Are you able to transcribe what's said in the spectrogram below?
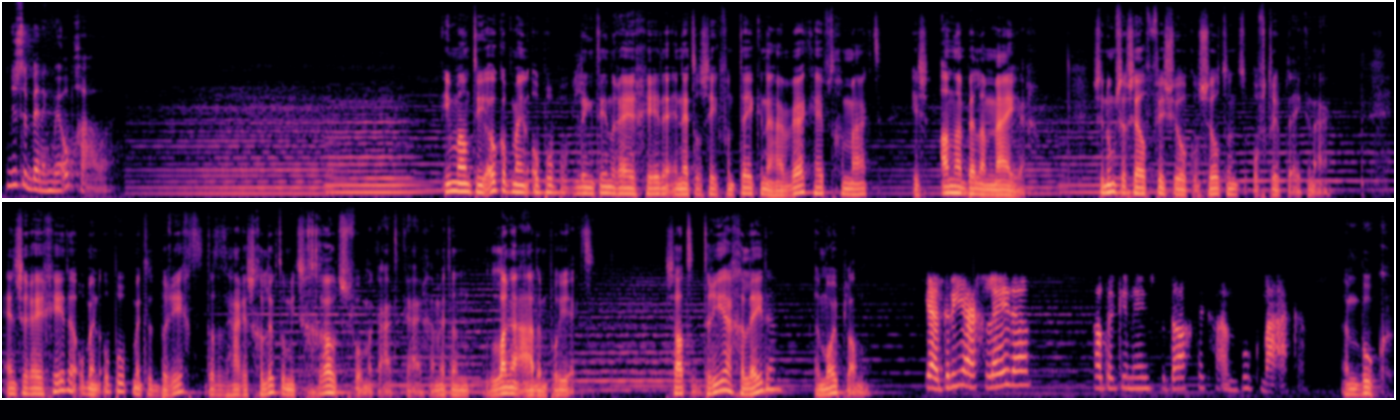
Dus daar ben ik mee opgehouden. Iemand die ook op mijn oproep op LinkedIn reageerde en net als ik van tekenen haar werk heeft gemaakt, is Annabella Meijer. Ze noemt zichzelf visual consultant of striptekenaar. En ze reageerde op mijn oproep met het bericht dat het haar is gelukt om iets groots voor elkaar te krijgen met een lange adem project. Ze had drie jaar geleden een mooi plan. Ja, drie jaar geleden had ik ineens bedacht, ik ga een boek maken. Een boek.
